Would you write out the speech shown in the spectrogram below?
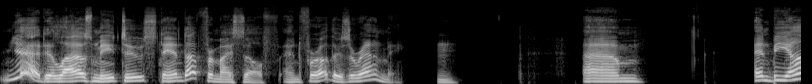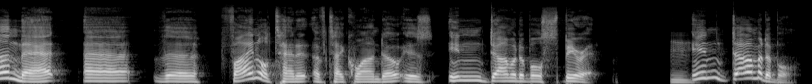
yeah, it allows me to stand up for myself and for others around me. Hmm. Um, and beyond that, uh, the final tenet of Taekwondo is indomitable spirit. Mm. Indomitable.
